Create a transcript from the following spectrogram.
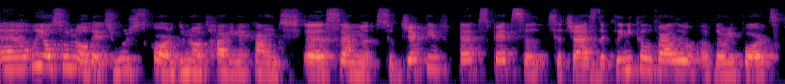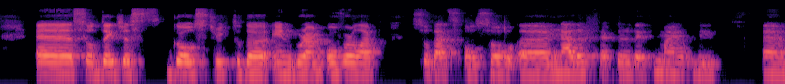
Uh, we also know that Rouge scores do not have in account uh, some subjective aspects, uh, such as the clinical value of the report. Uh, so they just go strict to the n-gram overlap. So that's also uh, another factor that might lead uh,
